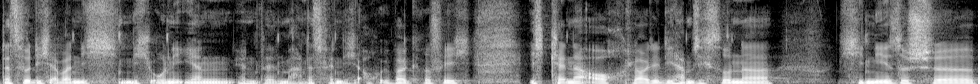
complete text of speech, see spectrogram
das würde ich aber nicht, nicht ohne ihren, ihren Willen machen. Das fände ich auch übergriffig. Ich kenne auch Leute, die haben sich so eine chinesische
